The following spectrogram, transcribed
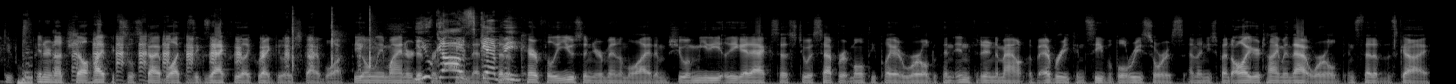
Stupid. In a nutshell, Hypixel Skyblock is exactly like regular Skyblock. The only minor You difference go, being that instead of carefully using your minimal items, you immediately get access to a separate multiplayer world with an infinite amount of every conceivable resource, and then you spend all your time in that world instead of the sky.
